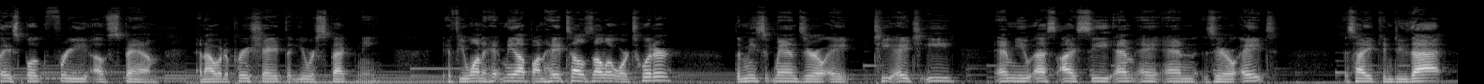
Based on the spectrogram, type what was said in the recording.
Facebook free of spam, and I would appreciate that you respect me. If you want to hit me up on HeyTell Zello or Twitter, the Music Man 08, T H E M U S I C M A N 08 is how you can do that.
